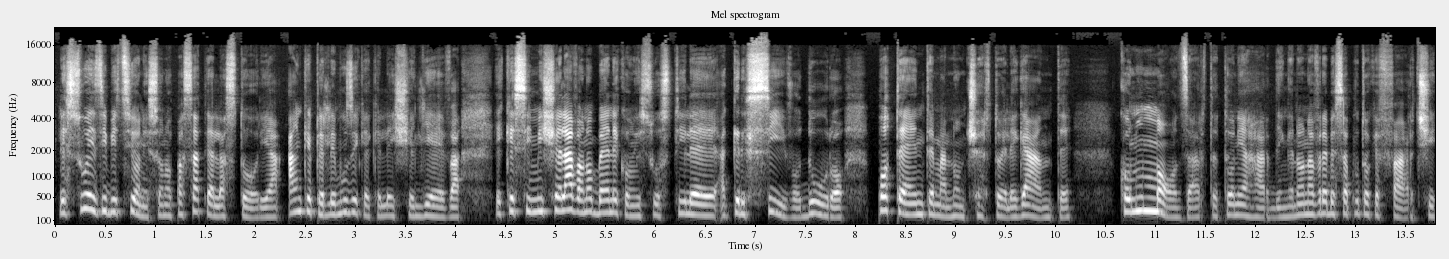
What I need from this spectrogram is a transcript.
Le sue esibizioni sono passate alla storia anche per le musiche che lei sceglieva e che si miscelavano bene con il suo stile aggressivo, duro, potente ma non certo elegante. Con un Mozart, Tonya Harding non avrebbe saputo che farci.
